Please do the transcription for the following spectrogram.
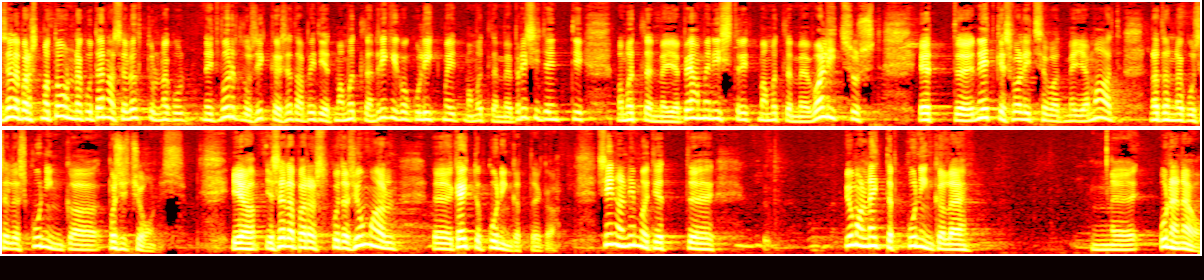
sellepärast ma toon nagu tänasel õhtul nagu neid võrdlusi ikka sedapidi, et ma mõtlen Riigikogu liikmeid, ma mõtlen meie presidenti, ma mõtlen meie peaministrit, ma mõtlen meie valitsust, et need, kes valitsevad meie maad, nad on nagu selles kuninga positsioonis ja, ja sellepärast, kuidas Jumal eh, käitub kuningatega. siin on niimoodi, et eh, Jumal näitab kuningale mm, eh, unenäo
